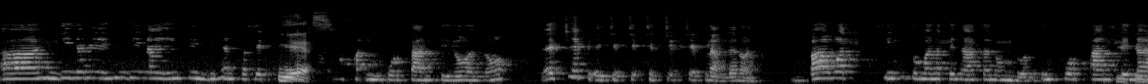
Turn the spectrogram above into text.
Ah, hindi na rin, hindi naiintindihan kasi kung Yes. ano importante yon no? Eh, check, eh, check, check, check, check, check lang, ganon. Bawat simptoma na tinatanong doon, importante Isipin na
